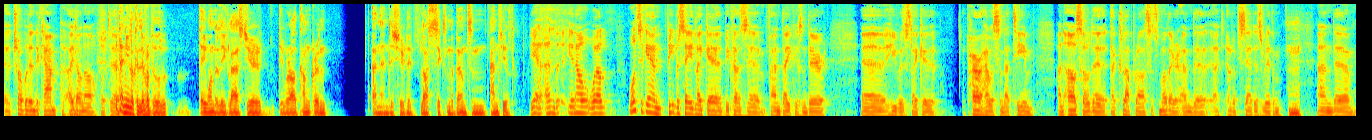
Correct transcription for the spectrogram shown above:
uh, trouble in the camp. I don't know, but, uh, But then you look at Liverpool; they won the league last year. They were all conquering, and then this year they've lost six on the bounce in Anfield. yeah, and uh, you know, well, once again, people say like uh, because uh, Van Dijk isn't there, uh, he was like a powerhouse in that team. And also the that Klopp Ross's mother and uh, it it upset his rhythm, and um,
